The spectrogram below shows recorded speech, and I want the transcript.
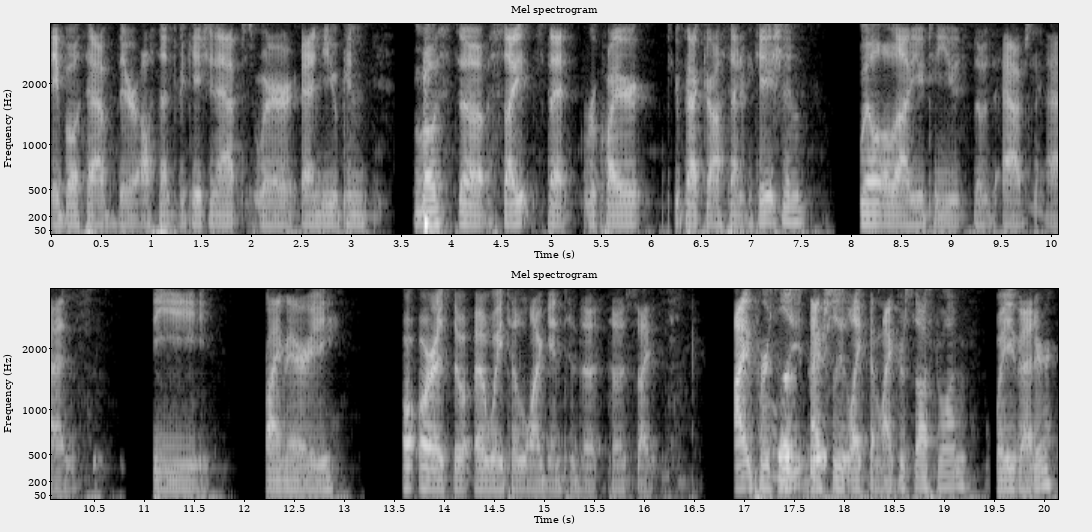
They both have their authentication apps where, and you can, most uh, sites that require two factor authentication will allow you to use those apps as the primary or, or as the a way to log into the those sites. I personally actually like the Microsoft one way better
